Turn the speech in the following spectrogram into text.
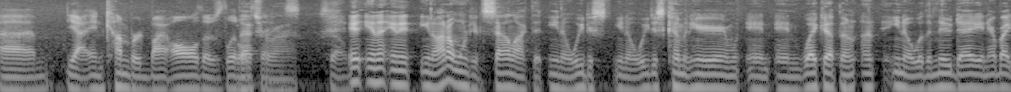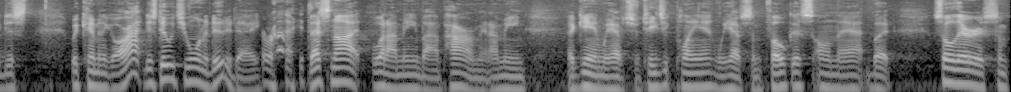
um, yeah, encumbered by all those little That's things. right. So, And, and, and it, you know, I don't want it to sound like that. You know, we just, you know, we just come in here and and, and wake up and, you know with a new day, and everybody just we come in and go, all right, just do what you want to do today. Right. That's not what I mean by empowerment. I mean, again, we have a strategic plan, we have some focus on that, but so there is some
